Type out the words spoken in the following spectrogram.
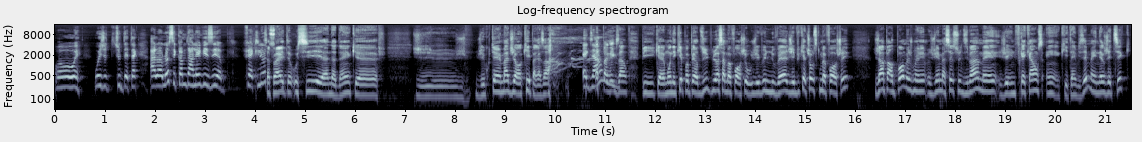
Oui, oui, oui. Oui, je, tu le détectes. Alors là, c'est comme dans l'invisible. Fait que là, Ça tu- peut être aussi anodin que j'ai écouté un match de hockey par hasard, exemple? par exemple, puis que mon équipe a perdu, puis là ça m'a fâché. Ou j'ai vu une nouvelle, j'ai vu quelque chose qui m'a fâché. J'en parle pas, mais je, me- je viens m'asseoir sur le divan, mais j'ai une fréquence in- qui est invisible, mais énergétique,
